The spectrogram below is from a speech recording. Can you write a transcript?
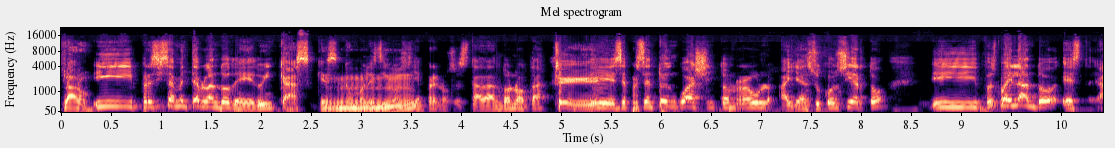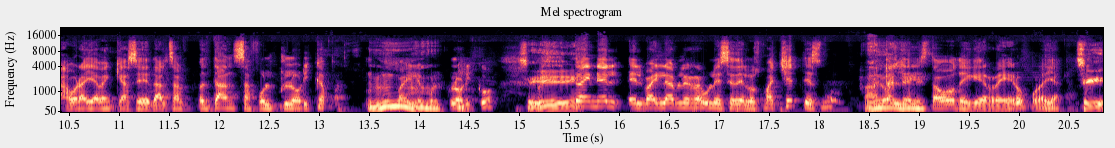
Claro. Y precisamente hablando de Edwin Cass, que es, como les digo, siempre nos está dando nota, Sí. eh, se presentó en Washington, Raúl, allá en su concierto. Y pues bailando, este, ahora ya ven que hace danza, danza folclórica, pa, Mm. baile folclórico. Sí. Pues, traen el, el bailable Raúl ese de los machetes, ¿no? Ándale. Del estado de Guerrero, por allá. Sí.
